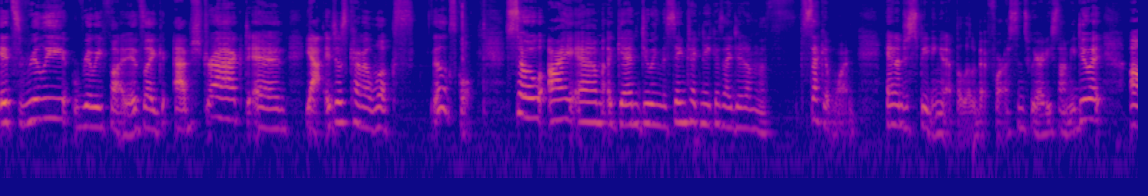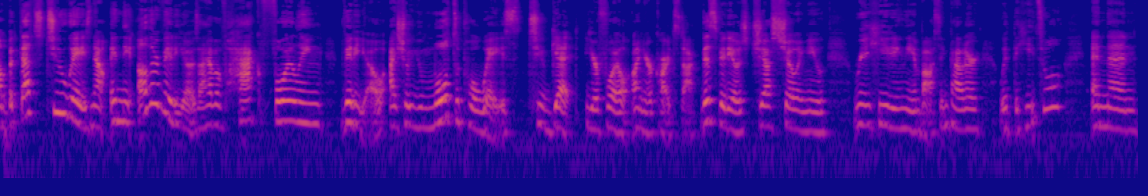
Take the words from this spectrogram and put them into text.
It's really, really fun. It's like abstract and yeah, it just kind of looks, it looks cool. So I am again doing the same technique as I did on the second one and I'm just speeding it up a little bit for us since we already saw me do it. Um, but that's two ways. Now, in the other videos, I have a hack foiling video. I show you multiple ways to get your foil on your cardstock. This video is just showing you reheating the embossing powder with the heat tool and then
